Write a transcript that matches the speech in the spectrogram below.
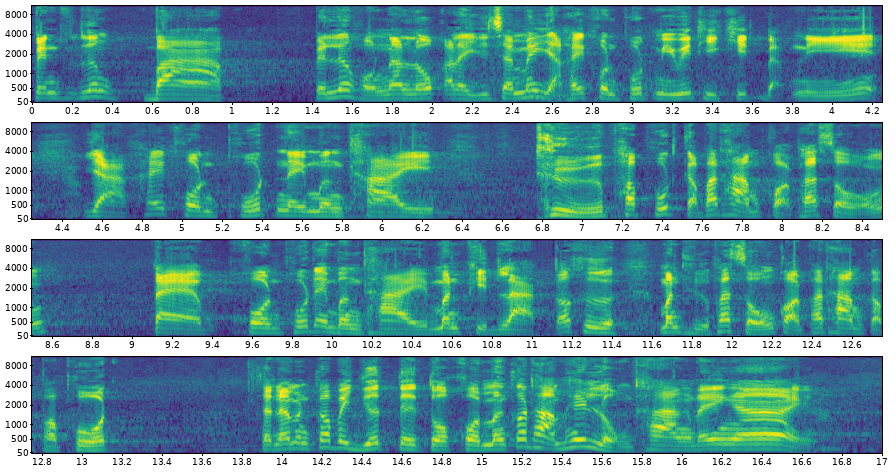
เป็นเรื่องบาป เป็นเรื่องของนรกอะไรดิฉันไม่อยากให้คนพุทธมีวิธีคิดแบบนี้ อยากให้คนพุทธในเมืองไทย ถือพระพุทธกับพระธรรมก่อนพระสงฆ์แต่คนพุทธในเมืองไทยมันผิดหลักก็คือมันถือพระสงฆ์ก่อนพระธรรมกับพระพุทธฉะนั้นมันก็ไปยึดในตัวคนมันก็ทำให้หลงทางได้ง่าย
